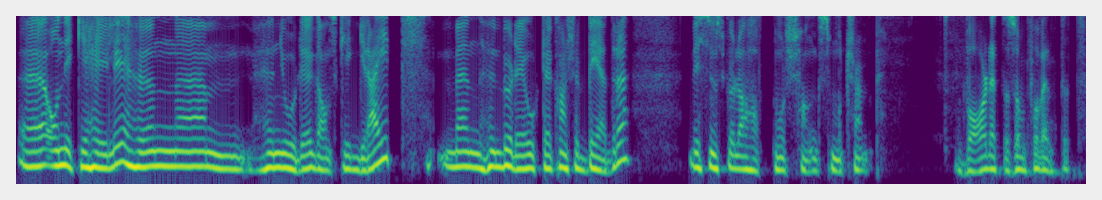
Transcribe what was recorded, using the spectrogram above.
Og Nikki Haley hun, hun gjorde det ganske greit, men hun burde gjort det kanskje bedre hvis hun skulle ha hatt noen sjanse mot Trump. Var dette som forventet?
